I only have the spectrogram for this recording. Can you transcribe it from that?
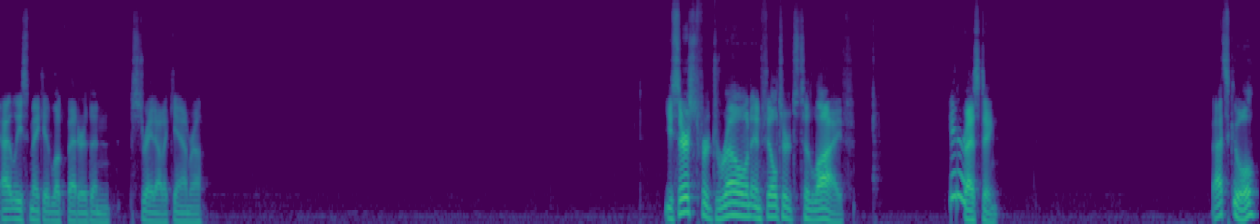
at least make it look better than straight out of camera. You searched for drone and filtered to live. Interesting. That's cool.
